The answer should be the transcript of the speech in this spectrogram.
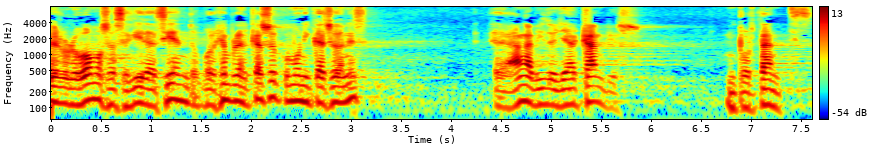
pero lo vamos a seguir haciendo. Por ejemplo, en el caso de comunicaciones, eh, han habido ya cambios importantes,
